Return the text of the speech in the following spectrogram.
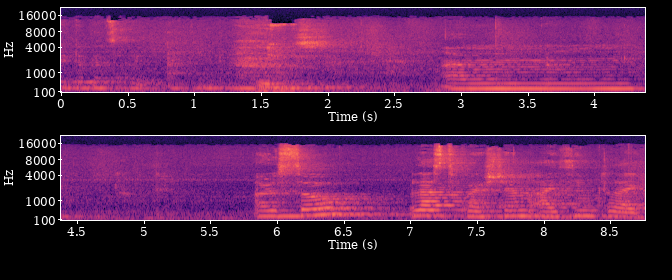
It depends on it, I think. yes. Um, also, last question. I think like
